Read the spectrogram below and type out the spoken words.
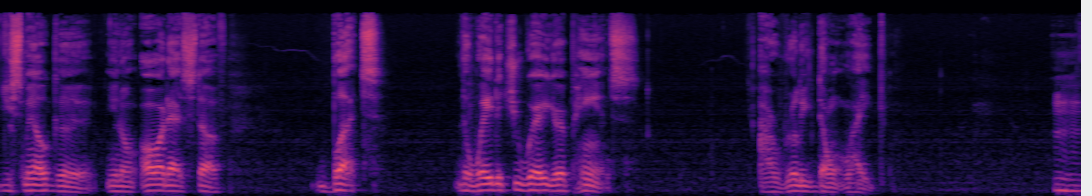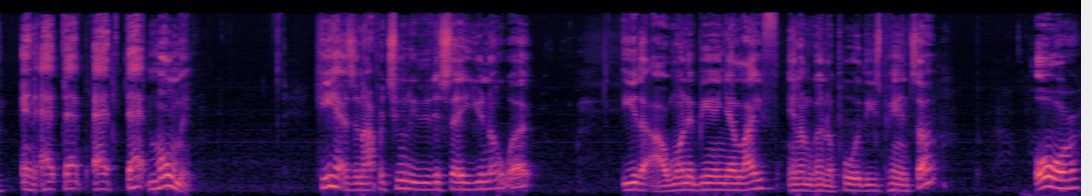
you smell good, you know, all that stuff. But the way that you wear your pants, I really don't like." Mm-hmm. And at that at that moment, he has an opportunity to say, you know what? Either I want to be in your life and I'm gonna pull these pants up, or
